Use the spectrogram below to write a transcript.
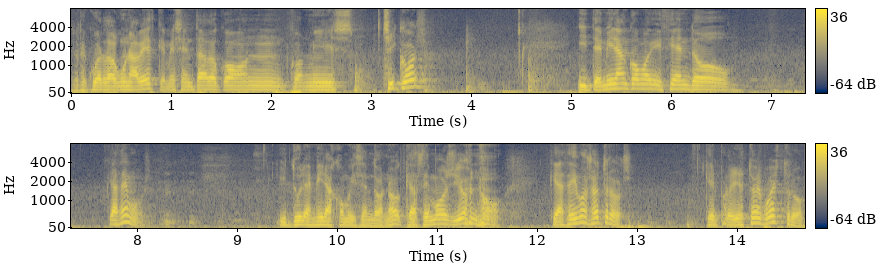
Recuerdo alguna vez que me he sentado con, con mis chicos y te miran como diciendo, ¿qué hacemos? Y tú les miras como diciendo, no, ¿qué hacemos yo? No. ¿Qué hacéis vosotros? Que el proyecto es vuestro.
